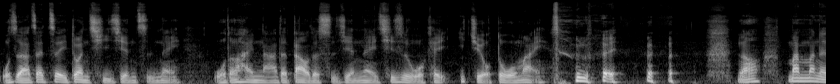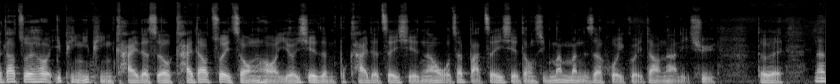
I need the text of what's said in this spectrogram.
我只要在这一段期间之内，我都还拿得到的时间内，其实我可以一酒多卖，对不对？然后慢慢的到最后一瓶一瓶开的时候，开到最终哈，有一些人不开的这些，然后我再把这一些东西慢慢的再回归到那里去，对不对？那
